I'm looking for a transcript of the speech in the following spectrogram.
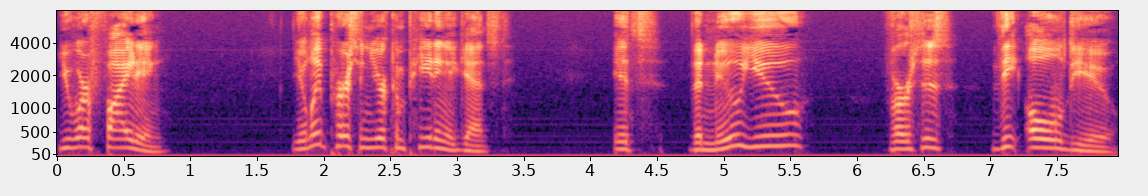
you are fighting, the only person you're competing against, it's the new you versus the old you.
